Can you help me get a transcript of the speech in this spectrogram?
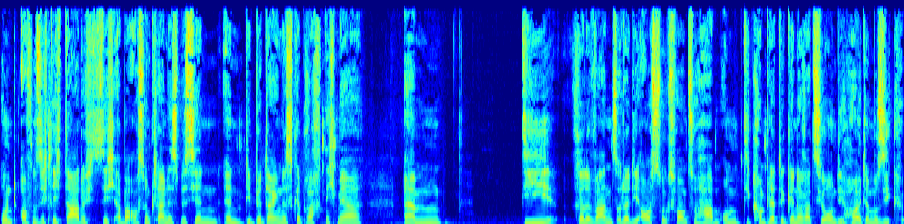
und offensichtlich dadurch sich aber auch so ein kleines bisschen in die Bedrängnis gebracht, nicht mehr ähm, die Relevanz oder die Ausdrucksform zu haben, um die komplette Generation, die heute Musik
